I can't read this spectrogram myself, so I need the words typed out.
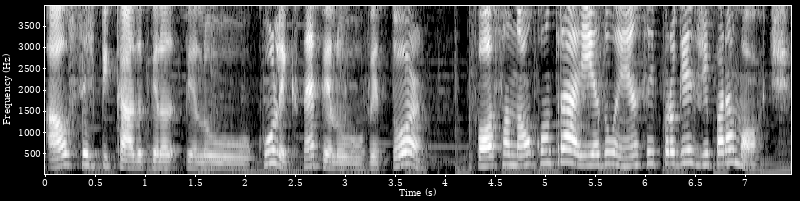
ao ser picado pela, pelo Culex, né, pelo vetor, possa não contrair a doença e progredir para a morte.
